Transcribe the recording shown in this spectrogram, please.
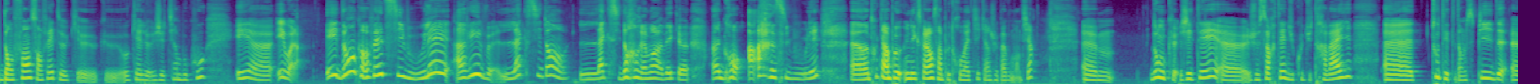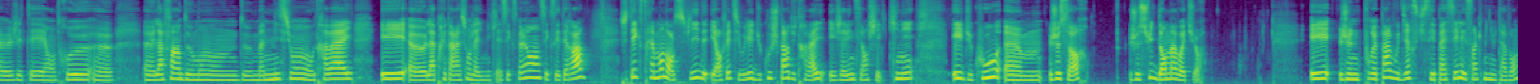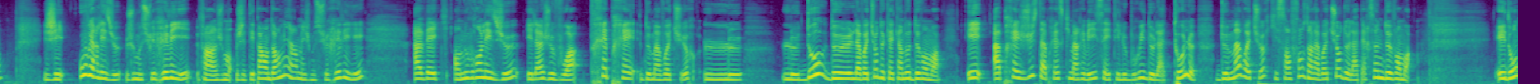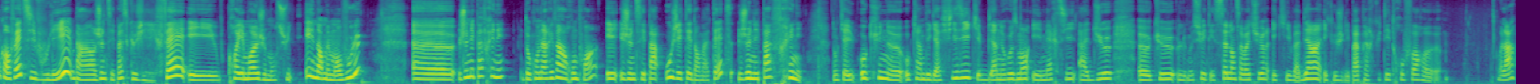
d'enfance, en fait, auxquels je tiens beaucoup. Et, et voilà. Et donc, en fait, si vous voulez, arrive l'accident. L'accident vraiment avec euh, un grand A, si vous voulez. Euh, un truc un peu, une expérience un peu traumatique, hein, je vais pas vous mentir. Euh, donc, j'étais, je sortais du coup du travail. tout était dans le speed. j'étais entre la fin de, mon, de ma mission au travail et euh, la préparation de la Limitless Experience, etc. J'étais extrêmement dans le speed et en fait, si vous voulez, du coup, je pars du travail et j'avais une séance chez le kiné et du coup, euh, je sors, je suis dans ma voiture et je ne pourrais pas vous dire ce qui s'est passé les cinq minutes avant. J'ai ouvert les yeux, je me suis réveillée, enfin, je j'étais pas endormie, hein, mais je me suis réveillée avec, en ouvrant les yeux, et là, je vois très près de ma voiture le le dos de la voiture de quelqu'un d'autre devant moi. Et après, juste après, ce qui m'a réveillée, ça a été le bruit de la tôle de ma voiture qui s'enfonce dans la voiture de la personne devant moi. Et donc, en fait, si vous voulez, ben, je ne sais pas ce que j'ai fait, et croyez-moi, je m'en suis énormément voulu. Euh, je n'ai pas freiné. Donc on est arrivé à un rond-point et je ne sais pas où j'étais dans ma tête, je n'ai pas freiné. Donc il n'y a eu euh, aucun dégât physique, bien heureusement, et merci à Dieu euh, que le monsieur était seul dans sa voiture et qu'il va bien et que je ne l'ai pas percuté trop fort. voilà.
